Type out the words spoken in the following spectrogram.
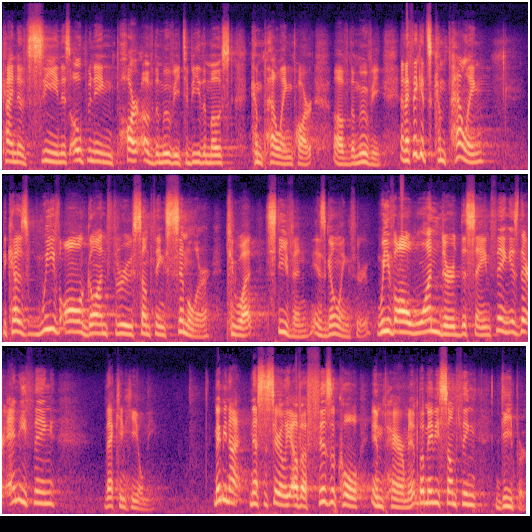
kind of scene, this opening part of the movie, to be the most compelling part of the movie. And I think it's compelling because we've all gone through something similar to what Stephen is going through. We've all wondered the same thing Is there anything that can heal me? Maybe not necessarily of a physical impairment, but maybe something deeper.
